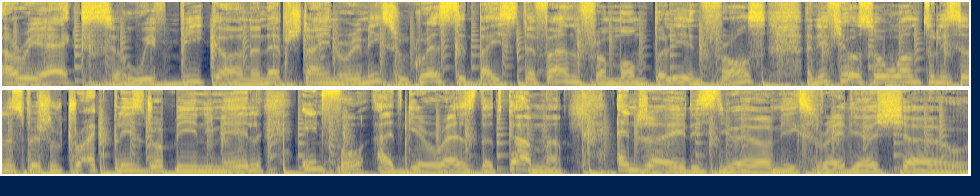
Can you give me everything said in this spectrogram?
Harry X with Beacon, an Epstein remix requested by Stefan from Montpellier in France. And if you also want to listen a special track, please drop me an email info at gearres.com. Enjoy this new Evermix radio show.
